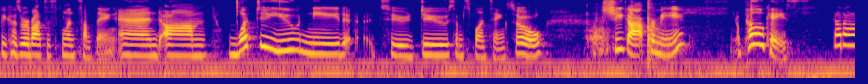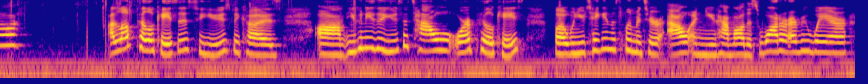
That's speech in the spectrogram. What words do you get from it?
because we're about to splint something. And um, what do you need to do some splinting? So she got for me a pillowcase. Ta-da! I love pillowcases to use because um, you can either use a towel or a pillowcase, but when you're taking the splint material out and you have all this water everywhere,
